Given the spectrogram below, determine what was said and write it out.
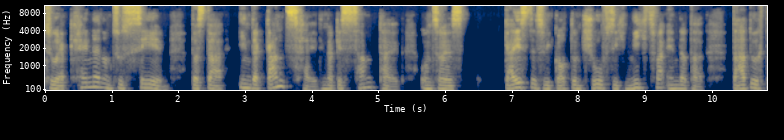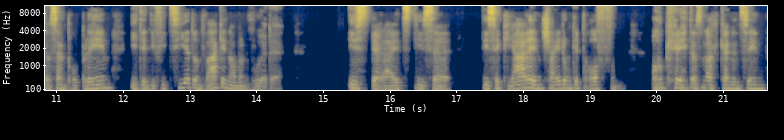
zu erkennen und zu sehen, dass da in der Ganzheit, in der Gesamtheit unseres Geistes, wie Gott uns schuf, sich nichts verändert hat, dadurch, dass ein Problem identifiziert und wahrgenommen wurde, ist bereits diese, diese klare Entscheidung getroffen. Okay, das macht keinen Sinn,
